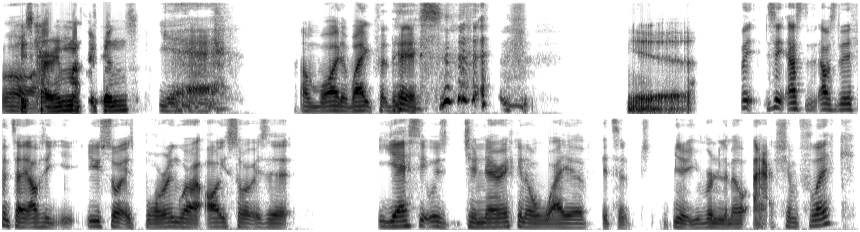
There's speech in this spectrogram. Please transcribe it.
Oh, Who's carrying massive guns? yeah, I'm wide awake for this. Yeah. but see, that's that was the difference. eh? Obviously, you, you saw it as boring, where I saw it as a yes, it was generic in a way of it's a you know you run the mill action flick,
